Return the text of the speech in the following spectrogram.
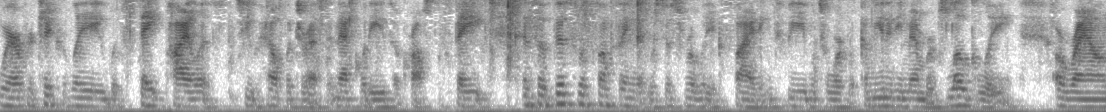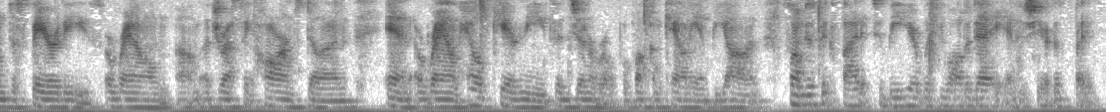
where particularly with state pilots to help address inequities across the state. And so this was something that was just really exciting to be able to work with community members locally around disparities, around um, addressing harms done, and around healthcare needs in general for Buncombe County and beyond. So I'm just excited to be here with you all today and to share this space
